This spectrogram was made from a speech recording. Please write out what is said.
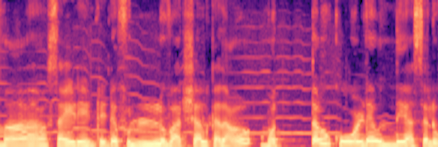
మా సైడ్ ఏంటంటే ఫుల్ వర్షాలు కదా. మొత్తం మొత్తం కోల్డే ఉంది అసలు.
